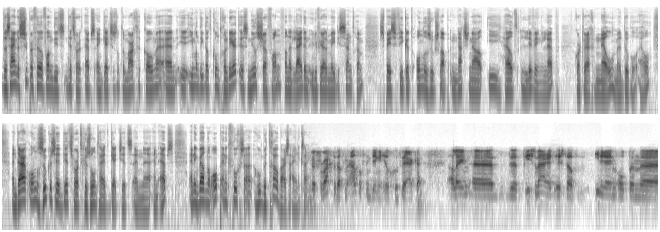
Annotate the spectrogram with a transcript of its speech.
er zijn dus superveel van dit, dit soort apps en gadgets op de markt gekomen. En iemand die dat controleert is Niels Chavan van het Leiden Universitair Medisch Centrum. Specifiek het onderzoekslab Nationaal e-Health Living Lab kortweg NEL met dubbel L. En daar onderzoeken ze dit soort gezondheidsgadgets en, uh, en apps. En ik belde hem op en ik vroeg ze hoe betrouwbaar ze eigenlijk zijn. We verwachten dat een aantal van die dingen heel goed werken. Alleen uh, de trieste waarheid is dat iedereen op een uh,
